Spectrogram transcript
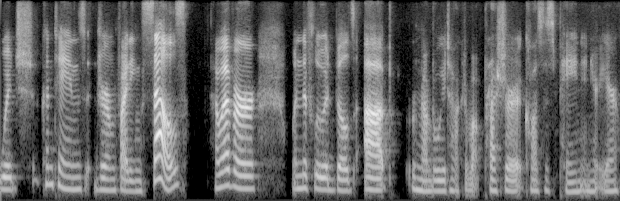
which contains germ fighting cells. However, when the fluid builds up, remember we talked about pressure, it causes pain in your ear.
